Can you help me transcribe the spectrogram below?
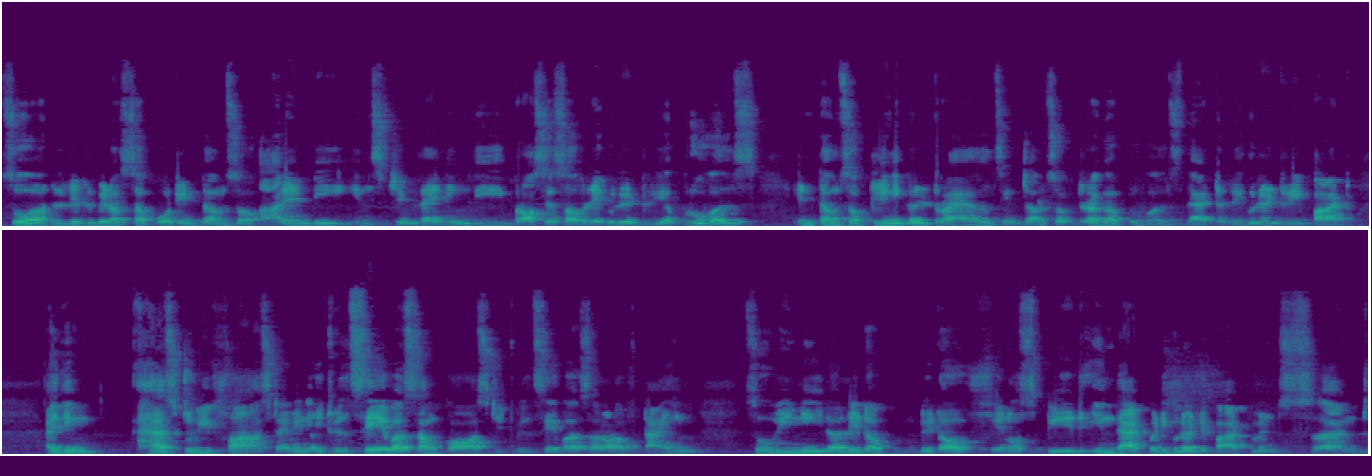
So a little bit of support in terms of r&d in streamlining the process of regulatory approvals in terms of clinical trials in terms of drug approvals that regulatory part i think has to be fast. I mean it will save us some cost it will save us a lot of time. So we need a little bit of you know speed in that particular departments. And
